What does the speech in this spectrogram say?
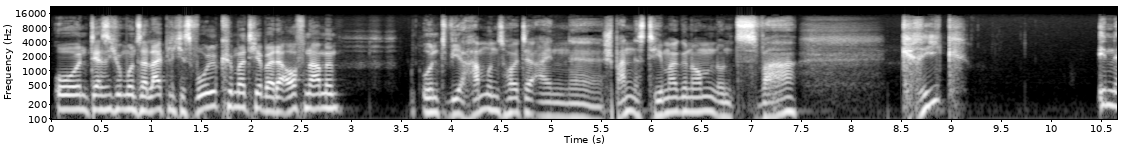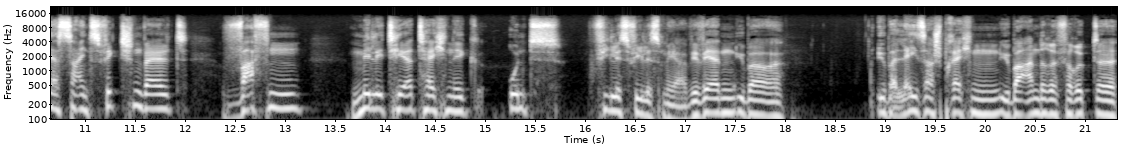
und der sich um unser leibliches Wohl kümmert hier bei der Aufnahme. Und wir haben uns heute ein äh, spannendes Thema genommen und zwar Krieg in der Science-Fiction-Welt, Waffen, Militärtechnik und vieles, vieles mehr. Wir werden über über Laser sprechen, über andere verrückte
